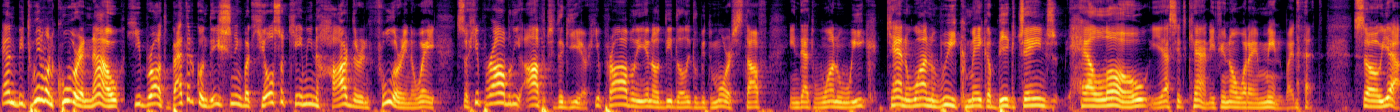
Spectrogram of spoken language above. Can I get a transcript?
and between Vancouver and now, he brought better conditioning, but he also came in harder and fuller in a way, so he probably upped the gear. He probably, you know, did a little bit more stuff in that one week. Can one week make a big change? Hello? Yes, it can, if you know what I mean by that. So yeah,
